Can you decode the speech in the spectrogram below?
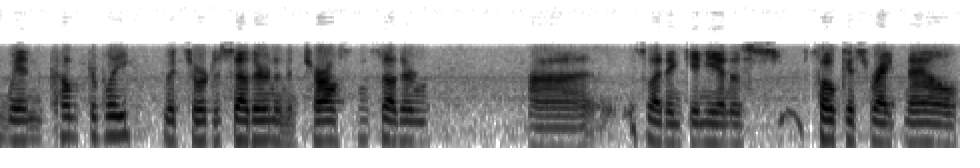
win comfortably with Georgia Southern and the Charleston Southern. Uh, so I think Indiana's focus right now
